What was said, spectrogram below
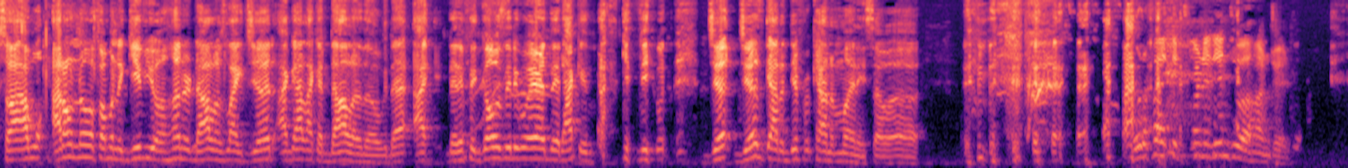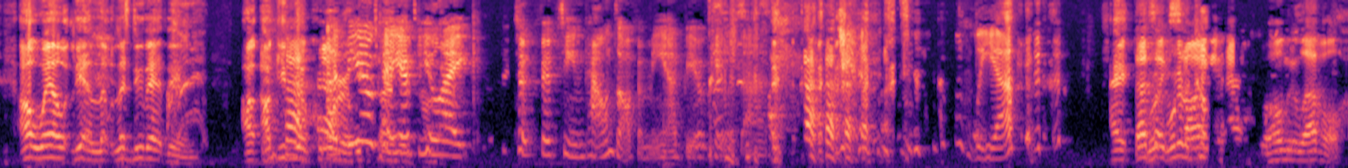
so I w- I don't know if I'm going to give you a hundred dollars like Judd. I got like a dollar though. That I that if it goes anywhere, then I can, I can give you. Judd, Judd's got a different kind of money. So, uh, what if I could turn it into a hundred? Oh well, yeah. Let, us do that then. I'll, I'll, give you a quarter. I'd be okay if you like took 15 pounds off of me. I'd be okay with that. Leah. Hey, That's we're, like we're gonna come to a whole new level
